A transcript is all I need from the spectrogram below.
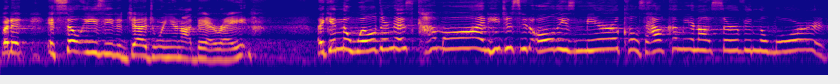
But it, it's so easy to judge when you're not there, right? Like in the wilderness, come on. He just did all these miracles. How come you're not serving the Lord?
